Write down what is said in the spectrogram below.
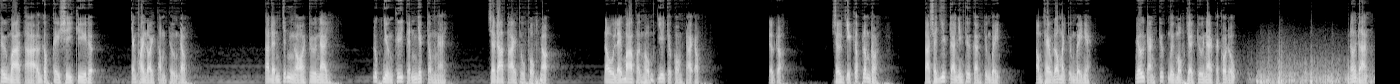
Thứ ma tà ở gốc cây si kia đó Chẳng phải loại tầm thường đâu. Ta định chính ngọ trưa nay, Lúc dương khí thịnh nhất trong ngày, Sẽ ra tay thu phục nó Đổi lại ba phần hồn dưới cho con trai ông. Được rồi. Sự việc cấp lắm rồi. Ta sẽ viết ra những thứ cần chuẩn bị. Ông theo đó mà chuẩn bị nha. Nhớ rằng trước 11 giờ trưa nay phải có đủ. Nói đoạn,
